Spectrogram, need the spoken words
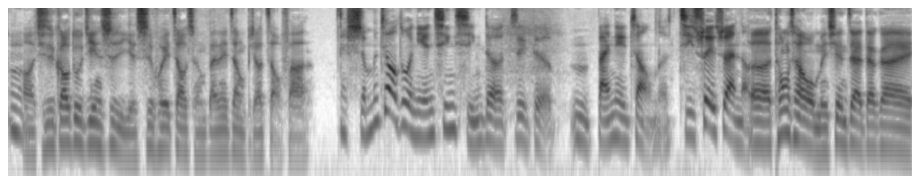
嗯，啊，其实高度近视也是会造成白内障比较早发。什么叫做年轻型的这个嗯白内障呢？几岁算呢？呃，通常我们现在大概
